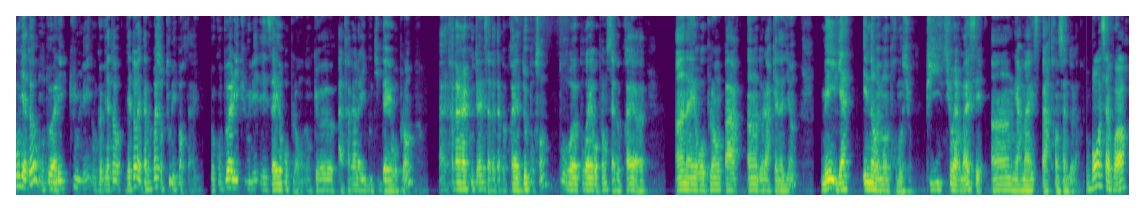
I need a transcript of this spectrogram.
pour Viator, on peut aller cumuler, donc Viator, Viator est à peu près sur tous les portails. Donc on peut aller cumuler des aéroplans, donc euh, à travers la e-boutique d'aéroplans. À travers Rakuten, ça va être à peu près 2%. Pour, euh, pour aéroplan, c'est à peu près euh, un aéroplan par un dollar canadien. Mais il y a énormément de promotions. Puis sur Air Miles, c'est un Air Miles par 35 dollars. Bon à savoir,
